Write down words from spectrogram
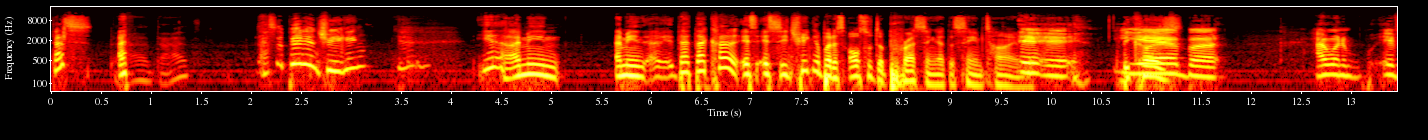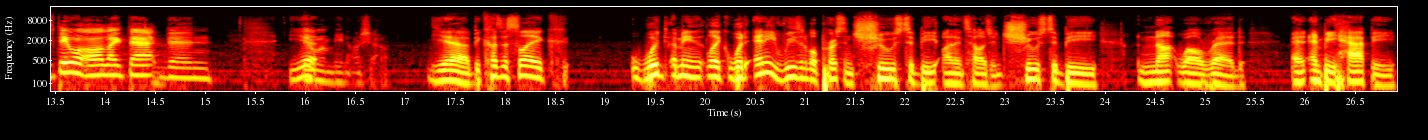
that's I That's, that's a bit intriguing. Yeah, I mean, I mean uh, that that kind of it's it's intriguing, but it's also depressing at the same time. Eh, eh, Because- yeah, but I wouldn't. If they were all like that, then there yeah, wouldn't be no show. yeah, because it's like, would I mean, like, would any reasonable person choose to be unintelligent, choose to be not well read, and and be happy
